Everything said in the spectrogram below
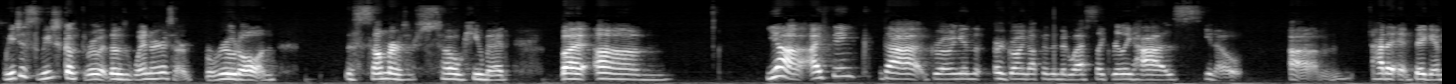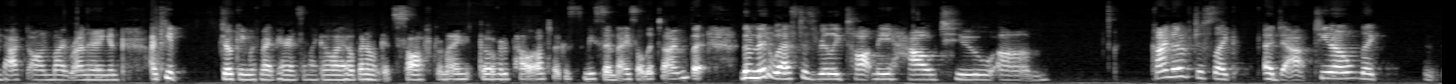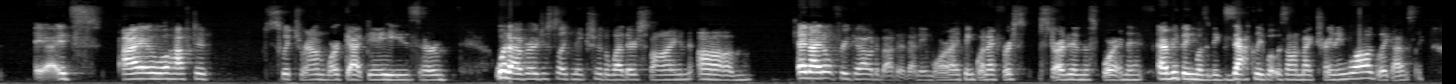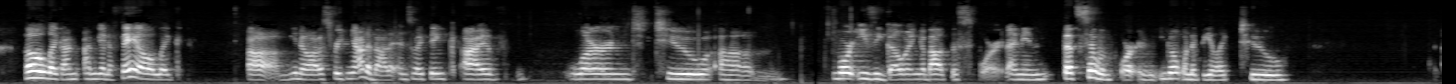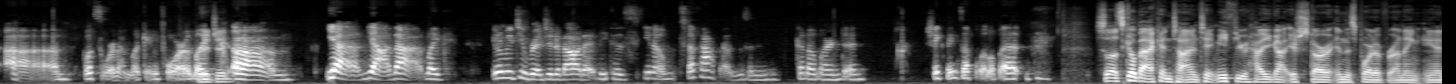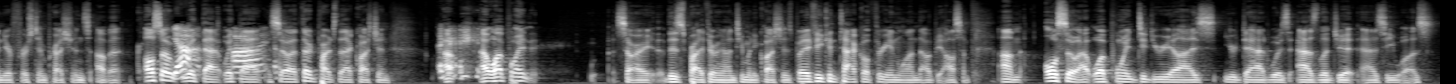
we just we just go through it. Those winters are brutal, and the summers are so humid. But um, yeah, I think that growing in the, or growing up in the Midwest like really has you know um, had a big impact on my running, and I keep joking with my parents. I'm like, oh, I hope I don't get soft when I go over to Palo Alto because it's gonna be so nice all the time. But the Midwest has really taught me how to um, kind of just like adapt. You know, like it's I will have to switch around workout days or whatever, just to like make sure the weather's fine. Um, and I don't freak out about it anymore. I think when I first started in the sport and it, everything wasn't exactly what was on my training log, like I was like, oh, like I'm I'm gonna fail, like, um, you know, I was freaking out about it. And so I think I've learned to um, more easygoing about the sport. I mean, that's so important. You don't want to be like too uh, what's the word I'm looking for? Like, rigid. um, yeah, yeah, that. Like, you don't be too rigid about it because you know stuff happens, and gotta learn to shake things up a little bit. So let's go back in time. Take me through how you got your start in the sport of running and your first impressions of it. Also, yeah, with that, with that, so a third part to that question. Okay. At, at what point? Sorry, this is probably throwing on too many questions, but if you can tackle three in one, that would be awesome. Um, also, at what point did you realize your dad was as legit as he was?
